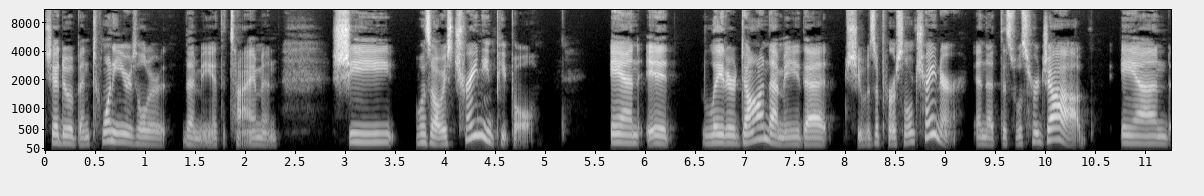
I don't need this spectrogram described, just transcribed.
she had to have been 20 years older than me at the time, and she was always training people. And it later dawned on me that she was a personal trainer and that this was her job. And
